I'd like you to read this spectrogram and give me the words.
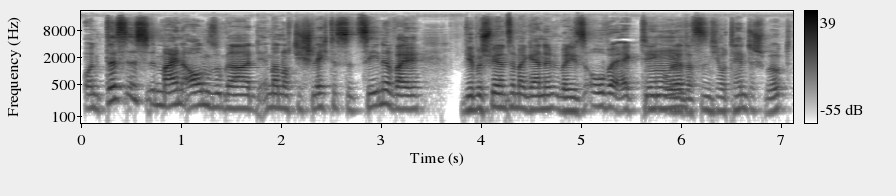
Und das ist in meinen Augen sogar immer noch die schlechteste Szene, weil wir beschweren uns immer gerne über dieses Overacting mhm. oder dass es nicht authentisch wirkt.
